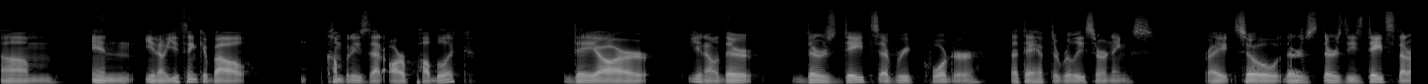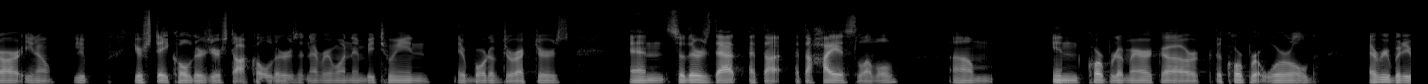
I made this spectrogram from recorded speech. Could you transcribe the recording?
Um, in, you know, you think about companies that are public, they are you know there there's dates every quarter that they have to release earnings right? So there's there's these dates that are you know you your stakeholders your stockholders and everyone in between their board of directors. And so there's that at the at the highest level um, in corporate america or the corporate world everybody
